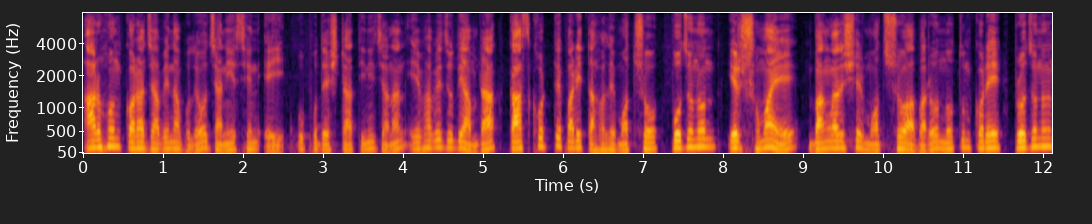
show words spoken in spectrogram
আরোহণ করা যাবে না বলেও জানিয়েছেন এই উপদেষ্টা। তিনি জানান, এভাবে যদি আমরা কাজ করতে পারি তাহলে মৎস্য প্রজনন এর সময়ে বাংলাদেশের মৎস্য আবারও নতুন করে প্রজনন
